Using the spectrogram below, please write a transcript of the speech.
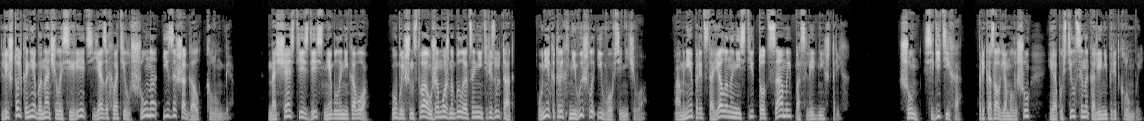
Лишь только небо начало сереть, я захватил Шуна и зашагал к клумбе. На счастье, здесь не было никого. У большинства уже можно было оценить результат, у некоторых не вышло и вовсе ничего. А мне предстояло нанести тот самый последний штрих. «Шун, сиди тихо», — приказал я малышу и опустился на колени перед клумбой.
